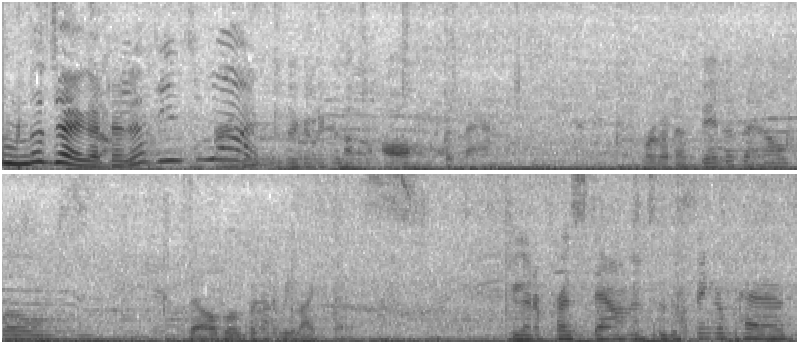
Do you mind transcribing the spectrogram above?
সুন্দর জায়গাটা রে. We're gonna bend. You're gonna press down into the finger pads.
